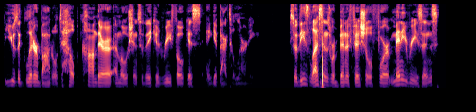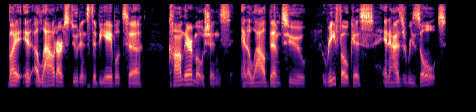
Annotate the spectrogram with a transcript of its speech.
use a glitter bottle to help calm their emotions so they could refocus and get back to learning. So these lessons were beneficial for many reasons, but it allowed our students to be able to calm their emotions and allowed them to refocus. And as a result,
